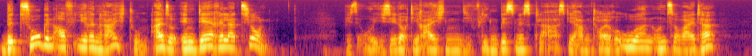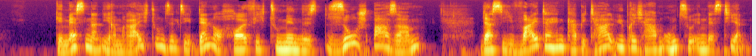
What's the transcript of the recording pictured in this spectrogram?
bezogen auf ihren Reichtum, also in der Relation. Ich sehe doch die Reichen, die fliegen Business Class, die haben teure Uhren und so weiter. Gemessen an ihrem Reichtum sind sie dennoch häufig zumindest so sparsam, dass sie weiterhin Kapital übrig haben, um zu investieren.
